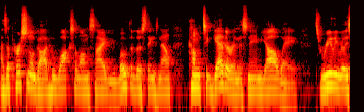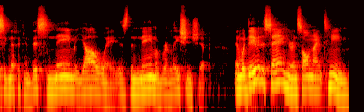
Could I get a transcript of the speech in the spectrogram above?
as a personal God who walks alongside you. Both of those things now come together in this name, Yahweh. It's really, really significant. This name, Yahweh, is the name of relationship. And what David is saying here in Psalm 19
